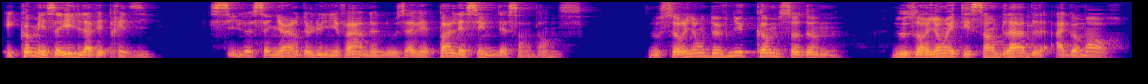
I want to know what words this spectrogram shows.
Et comme Ésaïe l'avait prédit, si le Seigneur de l'univers ne nous avait pas laissé une descendance, nous serions devenus comme Sodome, nous aurions été semblables à Gomorre.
